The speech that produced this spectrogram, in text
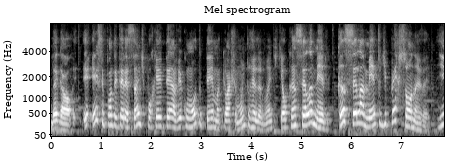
Legal. Esse ponto é interessante porque ele tem a ver com outro tema que eu acho muito relevante, que é o cancelamento. Cancelamento de personas, velho. E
